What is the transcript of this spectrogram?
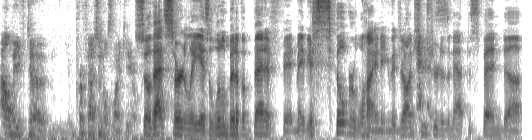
I'll leave to professionals like you. So that certainly is a little bit of a benefit, maybe a silver lining that John Schuster doesn't have to spend uh,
